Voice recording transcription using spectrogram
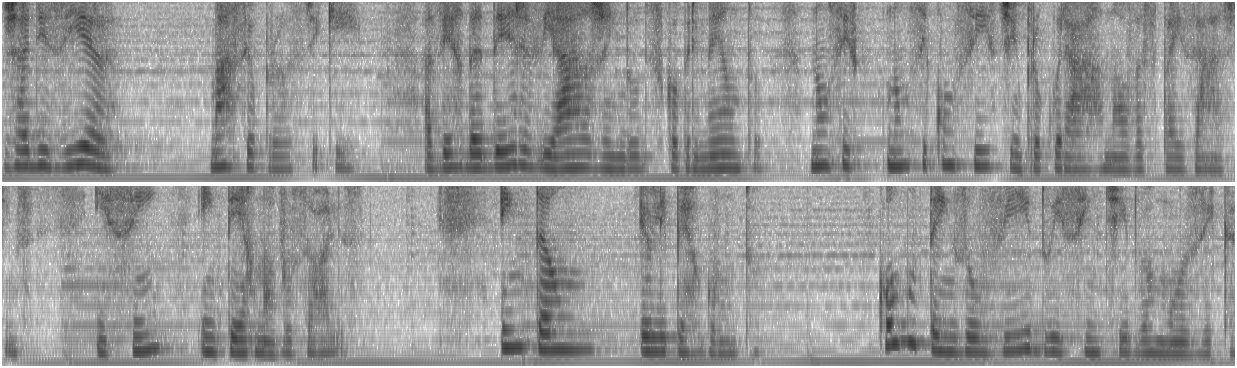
Já dizia Marcel Proust que a verdadeira viagem do descobrimento não se, não se consiste em procurar novas paisagens, e sim em ter novos olhos. Então eu lhe pergunto: como tens ouvido e sentido a música?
